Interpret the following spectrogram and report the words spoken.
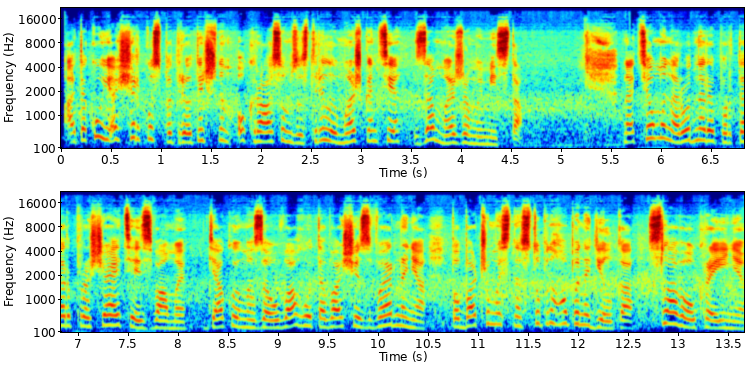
А таку ящерку з патріотичним окрасом зустріли мешканці за межами міста. На цьому народний репортер прощається із вами. Дякуємо за увагу та ваші звернення. Побачимось наступного понеділка. Слава Україні!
